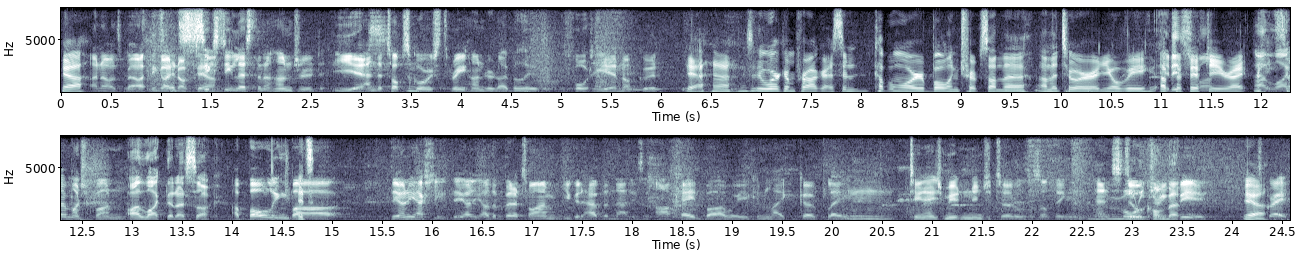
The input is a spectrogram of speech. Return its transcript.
Yeah. I know it's bad. I think I knocked it's knocked 60 less than 100. Yes. And the top score is 300, I believe. 40. Yeah, not good. Yeah, yeah. It's a work in progress, and a couple more bowling trips on the on the tour, and you'll be up It to fifty, fun. right? I It's like. so much fun. I like that I suck. A bowling bar. It's- the only actually the only other better time you could have than that is an arcade bar where you can like go play Teenage Mutant Ninja Turtles or something and, and Mm, still Mortal drink Kombat. beer. Yeah. It's great.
